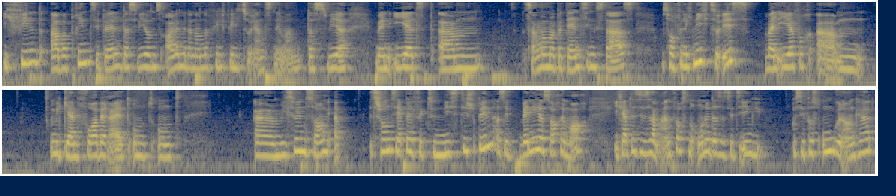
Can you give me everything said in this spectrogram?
Ich finde aber prinzipiell, dass wir uns alle miteinander viel, viel zu ernst nehmen. Dass wir, wenn ich jetzt, ähm, sagen wir mal bei Dancing Stars, was hoffentlich nicht so ist, weil ich einfach ähm, mich gern vorbereite und, und ähm, wie soll ich sagen, äh, schon sehr perfektionistisch bin. Also wenn ich eine Sache mache, ich glaube, das ist am einfachsten, ohne dass es jetzt irgendwie sich fast ungut angehört.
